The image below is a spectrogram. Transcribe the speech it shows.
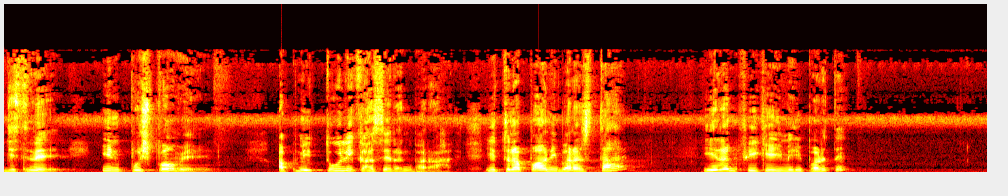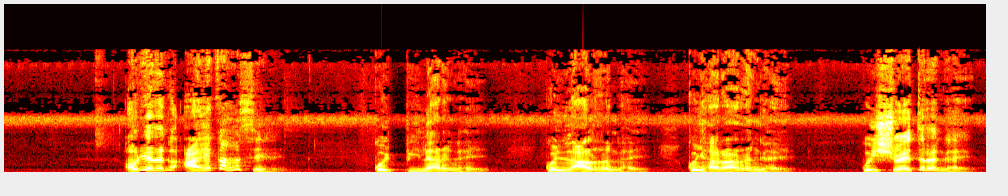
जिसने इन पुष्पों में अपनी तूलिका से रंग भरा है। इतना पानी बरसता है, ये रंग फीके ही नहीं पड़ते। और ये रंग आए कहाँ से है? कोई पीला रंग है, कोई लाल रंग है, कोई हरा रंग है, कोई श्वेत रंग है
